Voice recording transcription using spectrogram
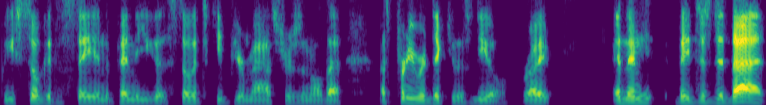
but you still get to stay independent. You get, still get to keep your masters and all that. That's pretty ridiculous deal, right? And then he, they just did that,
